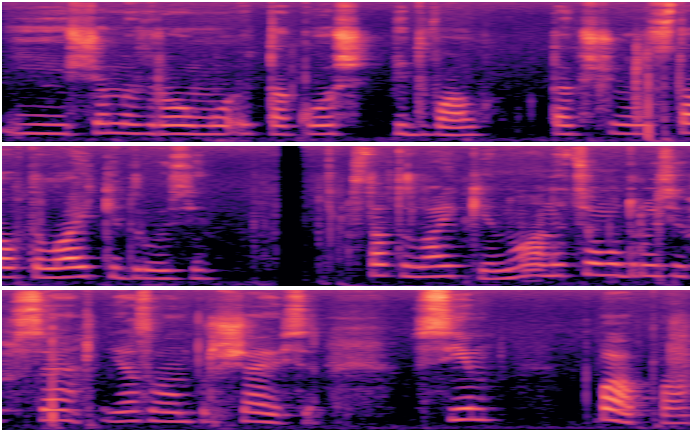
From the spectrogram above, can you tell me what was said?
І ще ми зробимо також підвал. Так що ставте лайки, друзі. Ставте лайки. Ну а на цьому, друзі, все. Я з вами прощаюся. Всім па-па!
